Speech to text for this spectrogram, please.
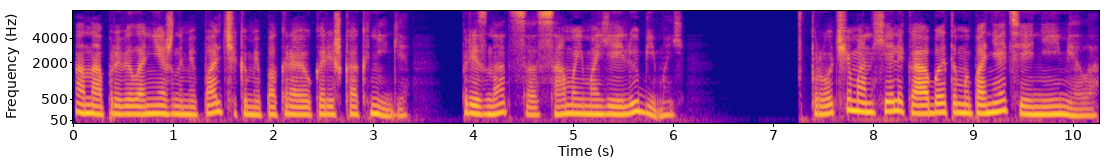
Она провела нежными пальчиками по краю корешка книги, признаться, самой моей любимой. Впрочем, Анхелика об этом и понятия не имела.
